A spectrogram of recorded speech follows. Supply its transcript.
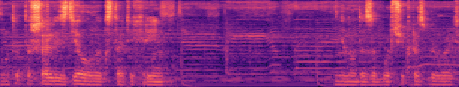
Вот это Шелли сделала, кстати, хрень. Не надо заборчик разбивать.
